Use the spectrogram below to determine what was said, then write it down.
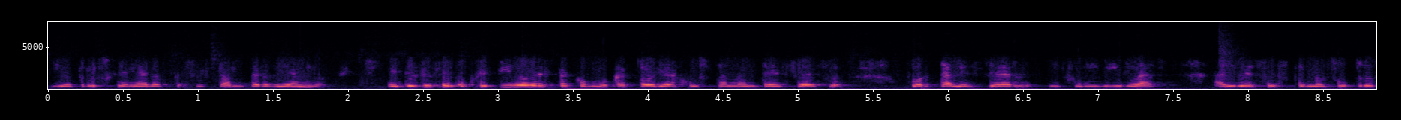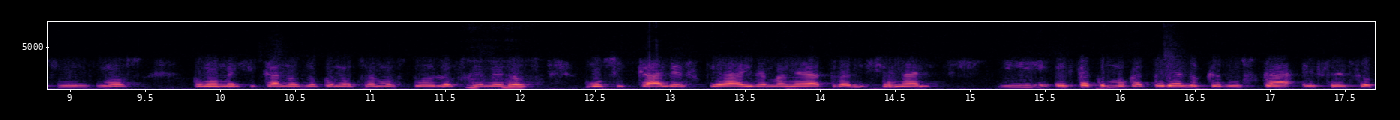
y otros géneros que se están perdiendo. Entonces el objetivo de esta convocatoria justamente es eso, fortalecer, difundirlas. Hay veces que nosotros mismos como mexicanos no conocemos todos los géneros musicales que hay de manera tradicional y esta convocatoria lo que busca es eso,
